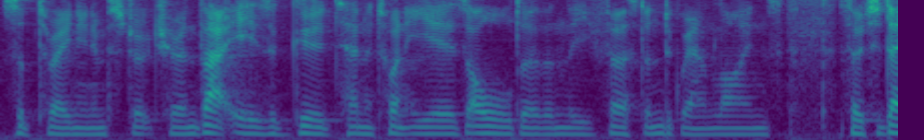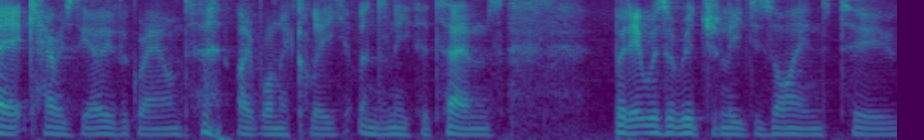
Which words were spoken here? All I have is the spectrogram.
subterranean infrastructure, and that is a good 10 or 20 years older than the first underground lines. So today it carries the overground, ironically, underneath the Thames. But it was originally designed to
